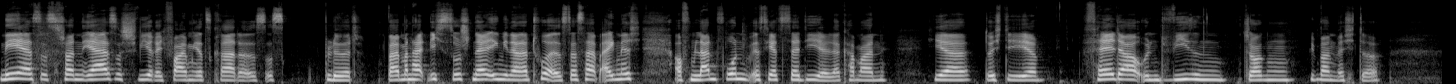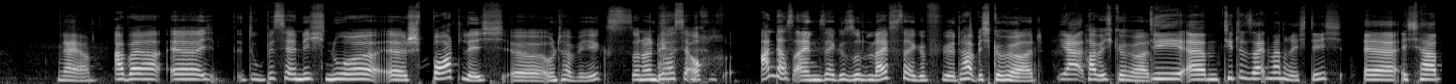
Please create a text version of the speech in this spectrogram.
Nee, es ist schon, ja, es ist schwierig, vor allem jetzt gerade. Es ist blöd, weil man halt nicht so schnell irgendwie in der Natur ist. Deshalb eigentlich auf dem Land wohnen ist jetzt der Deal. Da kann man hier durch die Felder und Wiesen joggen, wie man möchte. Naja. Aber äh, du bist ja nicht nur äh, sportlich äh, unterwegs, sondern du hast ja auch anders einen sehr gesunden Lifestyle geführt, habe ich gehört. Ja, habe ich gehört. Die ähm, Titelseiten waren richtig. Äh, ich habe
